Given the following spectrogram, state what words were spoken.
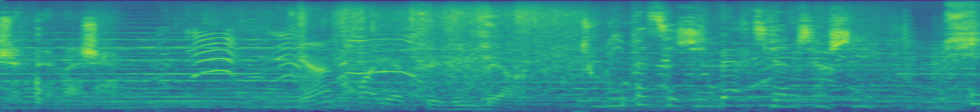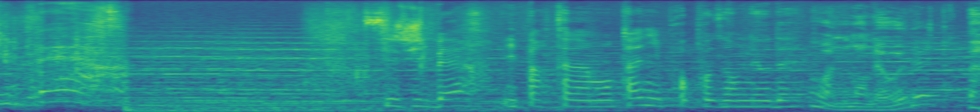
je t'aime. C'est incroyable ce Gilbert. T'oublies pas, c'est Gilbert qui vient me chercher. Gilbert C'est Gilbert, ils partent à la montagne, ils proposent d'emmener Odette. On va demander à Odette. Bah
